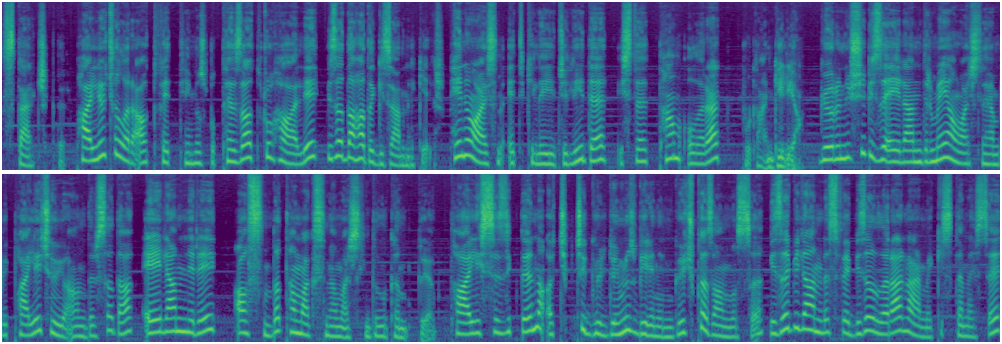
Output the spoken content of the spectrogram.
Stanchik'tir. Palyaçolara atfettiğimiz bu tezat ruh hali bize daha da gizemli gelir. Pennywise'ın etkileyiciliği de işte tam olarak buradan geliyor. Görünüşü bizi eğlendirmeyi amaçlayan bir palyaçoyu andırsa da eylemleri aslında tam aksine amaçladığını kanıtlıyor. Talihsizliklerine açıkça güldüğümüz birinin güç kazanması, bize bilenmesi ve bize zarar vermek istemesi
